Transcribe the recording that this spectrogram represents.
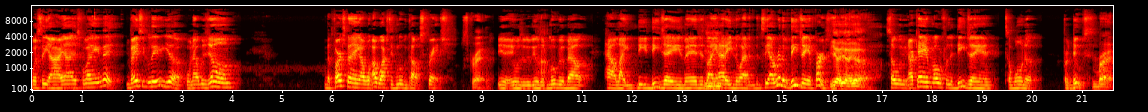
Well, see, I I explain that. Basically, yeah, when I was young, the first thing I, I watched this movie called Scratch. Scratch. Yeah, it was a, it was a movie about how like these DJs, man, just like how they know how to. See, I really was DJing first, Yeah, yeah, yeah. so I came over from the DJing to want to produce. Right.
